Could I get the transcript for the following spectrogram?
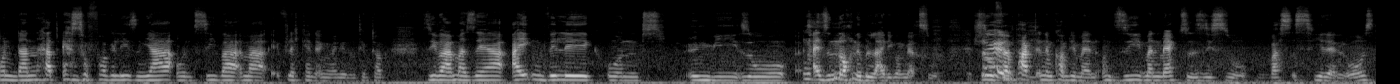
Und dann hat er so vorgelesen, ja, und sie war immer, vielleicht kennt irgendwann diesen TikTok, sie war immer sehr eigenwillig und irgendwie so, also noch eine Beleidigung dazu. So verpackt in einem Kompliment. Und sie, man merkt so, sie ist so, was ist hier denn los?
